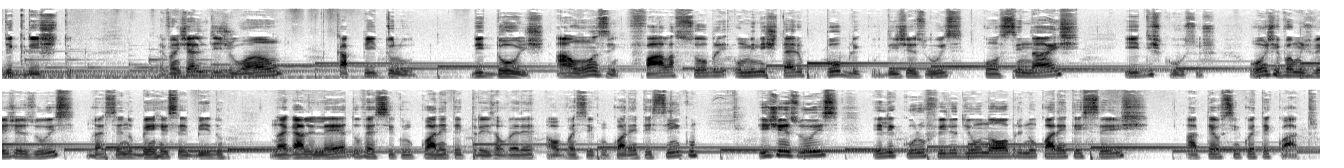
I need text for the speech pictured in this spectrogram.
de Cristo. Evangelho de João, capítulo de 2 a 11, fala sobre o ministério público de Jesus com sinais e discursos. Hoje vamos ver Jesus né, sendo bem recebido na Galiléia, do versículo 43 ao, ao versículo 45, e Jesus ele cura o filho de um nobre no 46 até o 54,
